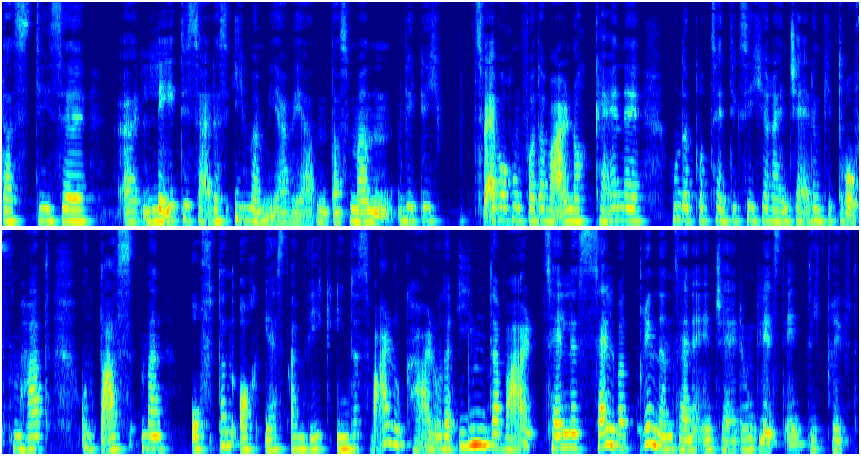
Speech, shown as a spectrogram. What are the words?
dass diese äh, Late Deciders immer mehr werden, dass man wirklich zwei Wochen vor der Wahl noch keine hundertprozentig sichere Entscheidung getroffen hat und dass man oft dann auch erst am Weg in das Wahllokal oder in der Wahlzelle selber drinnen seine Entscheidung letztendlich trifft,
